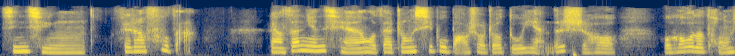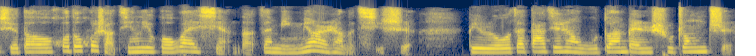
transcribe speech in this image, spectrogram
心情非常复杂。两三年前我在中西部保守州读研的时候，我和我的同学都或多或少经历过外显的在明面上的歧视。比如在大街上无端被人竖中指，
